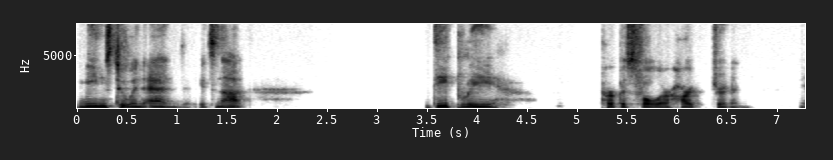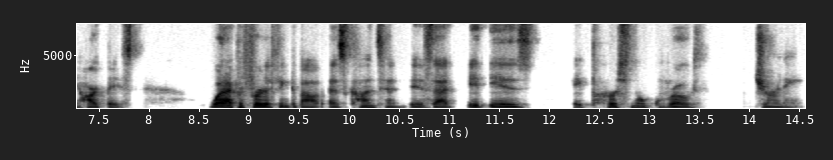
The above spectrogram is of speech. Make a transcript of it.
means to an end. It's not deeply purposeful or heart driven, heart based. What I prefer to think about as content is that it is a personal growth journey.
